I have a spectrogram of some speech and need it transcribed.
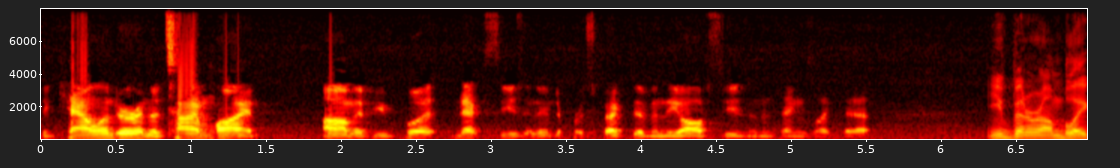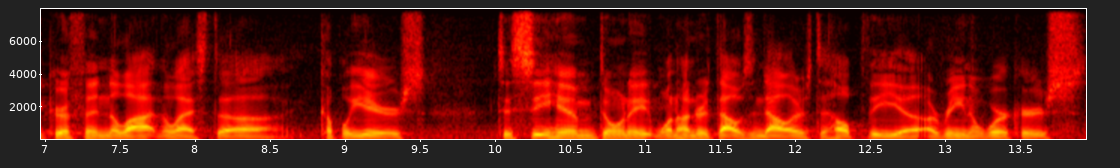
the calendar and the timeline. Um, if you put next season into perspective in the off season and things like that. You've been around Blake Griffin a lot in the last uh, couple years. To see him donate $100,000 to help the uh, arena workers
